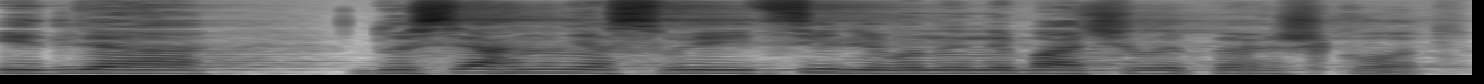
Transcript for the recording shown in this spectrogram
і для досягнення своєї цілі вони не бачили перешкод.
